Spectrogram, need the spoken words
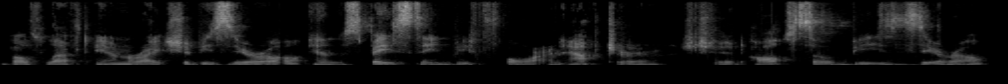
both left and right should be zero and the spacing before and after should also be zero.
